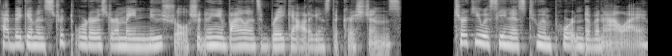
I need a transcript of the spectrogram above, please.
had been given strict orders to remain neutral should any violence break out against the Christians. Turkey was seen as too important of an ally.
